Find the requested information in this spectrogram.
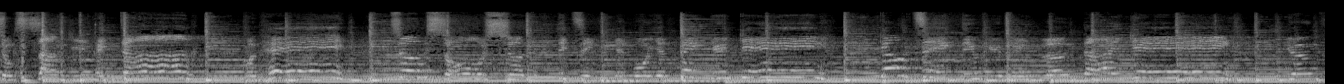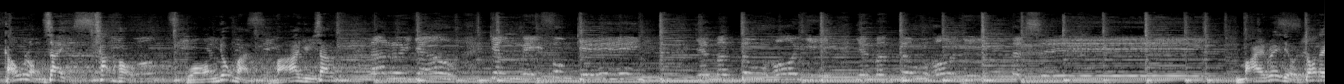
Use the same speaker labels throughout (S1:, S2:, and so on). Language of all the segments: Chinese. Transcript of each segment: S1: 做生意平等群起将所信的证人和人的远景交织了如明亮大惊
S2: 九龙西七号黄郁文马宇生
S1: 那里有更美风景人物都可以人物都可以得
S3: 性 my radio drama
